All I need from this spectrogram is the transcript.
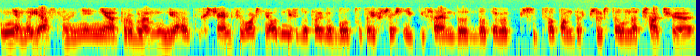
Nie, no jasne, nie, nie ma problemu. Ja chciałem się właśnie odnieść do tego, bo tutaj wcześniej pisałem do, do tego, czy- co pan też przeczytał na czacie.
